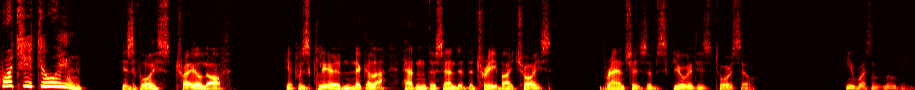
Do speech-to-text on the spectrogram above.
What you doing? His voice trailed off. It was clear Nicola hadn't ascended the tree by choice. Branches obscured his torso. He wasn't moving.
